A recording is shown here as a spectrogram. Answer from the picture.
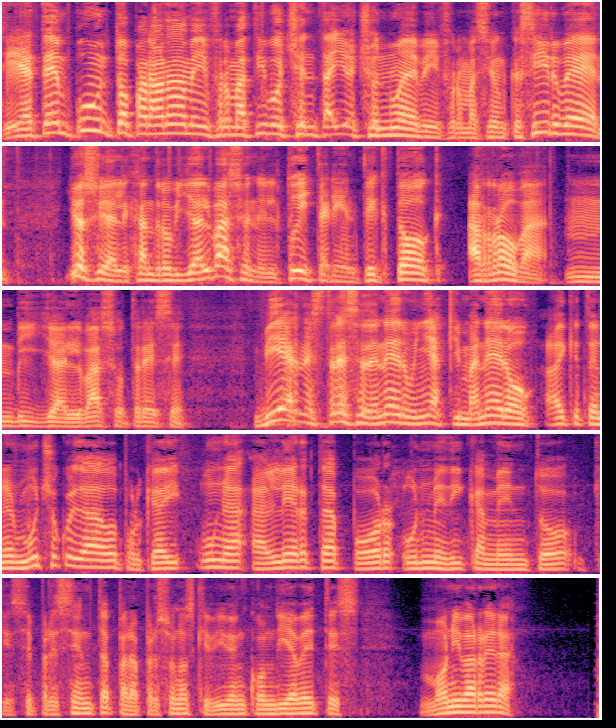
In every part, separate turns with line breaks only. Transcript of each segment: Siete en punto, panorama informativo 88.9, información que sirve. Yo soy Alejandro Villalbazo en el Twitter y en TikTok, arroba mm, Villalbazo13. Viernes 13 de enero, Iñaki Manero.
Hay que tener mucho cuidado porque hay una alerta por un medicamento que se presenta para personas que viven con diabetes. Moni Barrera.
